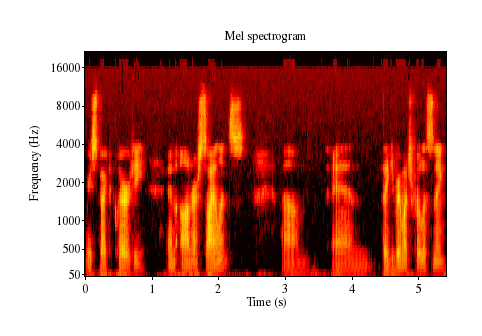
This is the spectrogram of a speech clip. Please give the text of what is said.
respect clarity, and honor silence. Um, and thank you very much for listening.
